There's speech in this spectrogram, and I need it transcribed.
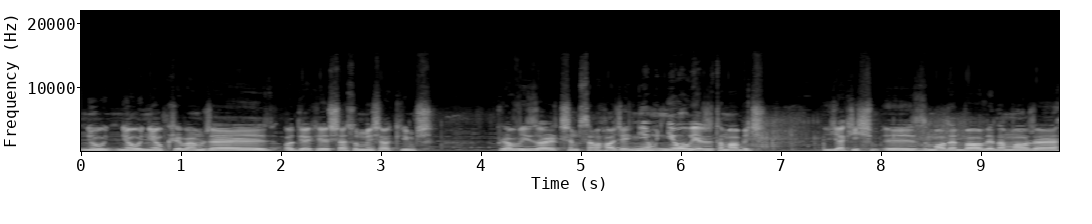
Nie, nie, nie ukrywam, że od jakiegoś czasu myślę o jakimś prowizorycznym samochodzie. Nie, nie mówię, że to ma być jakiś y, z modem, bo wiadomo, że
